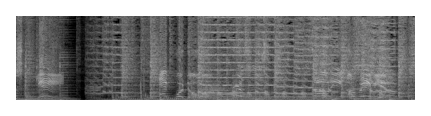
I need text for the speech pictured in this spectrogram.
first game. Ecuador versus Saudi Arabia.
